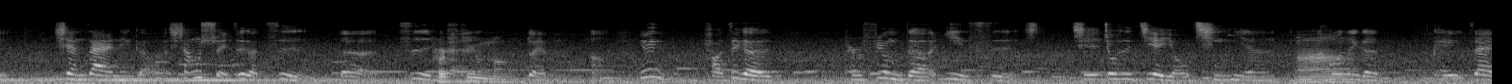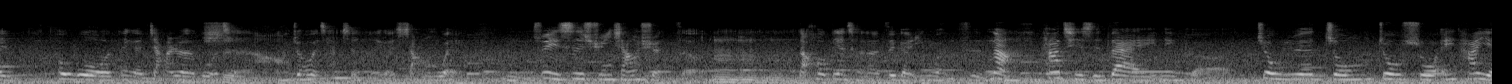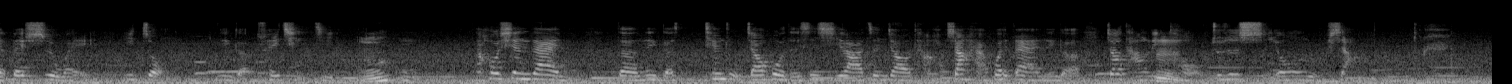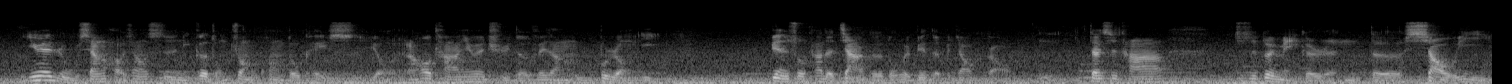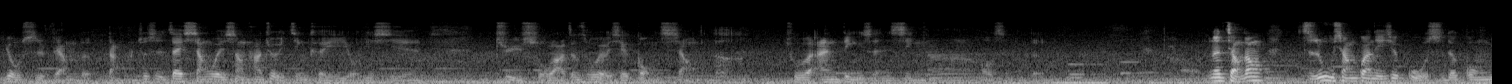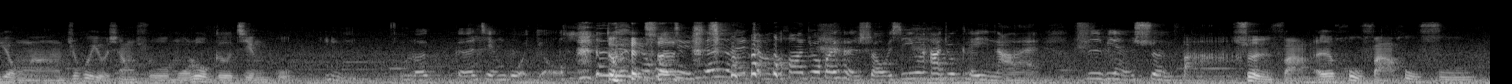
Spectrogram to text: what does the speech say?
现在那个香水这个字的字源吗？对，嗯，因为好这个 perfume 的意思。其实就是借由青烟，然后那个可以再透过那个加热过程啊，然后就会产生那个香味，嗯，所以是熏香选择，嗯嗯嗯，然后变成了这个英文字。那它其实，在那个旧约中就说，哎，它也被视为一种那个催情剂，嗯？嗯，然后现在的那个。天主教或者是希腊正教堂，好像还会在那个教堂里头，就是使用乳香。因为乳香好像是你各种状况都可以使用，然后它因为取得非常不容易，变说它的价格都会变得比较高。嗯。但是它就是对每个人的效益又是非常的大，就是在香味上它就已经可以有一些。据说啦，就是会有一些功效，嗯，除了安定神心啊，然后什么的。好，那讲到植物相关的一些果实的功用啊，就会有像说摩洛哥坚果。嗯，摩洛哥坚果油。对，如果女生来讲的话，就会很熟悉，因为它就可以拿来治变顺发。顺发，呃，护发护肤，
